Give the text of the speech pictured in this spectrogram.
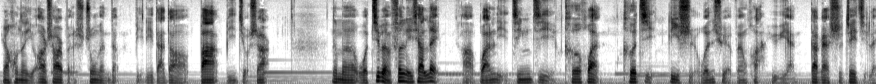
然后呢，有二十二本是中文的，比例达到八比九十二。那么我基本分了一下类啊，管理、经济、科幻、科技、历史、文学、文化、语言，大概是这几类。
